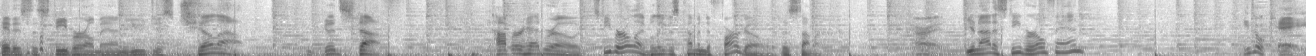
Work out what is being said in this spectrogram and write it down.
Hey, this is Steve Earle, man. You just chill out. Good stuff. Copperhead Road. Steve Earle, I believe, is coming to Fargo this summer. All right. You're not a Steve Earle fan? He's okay.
